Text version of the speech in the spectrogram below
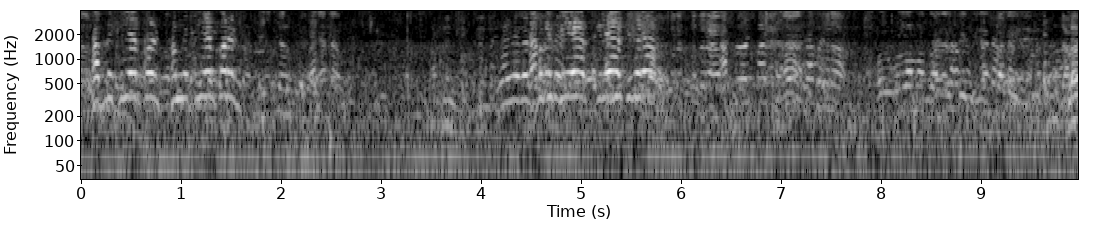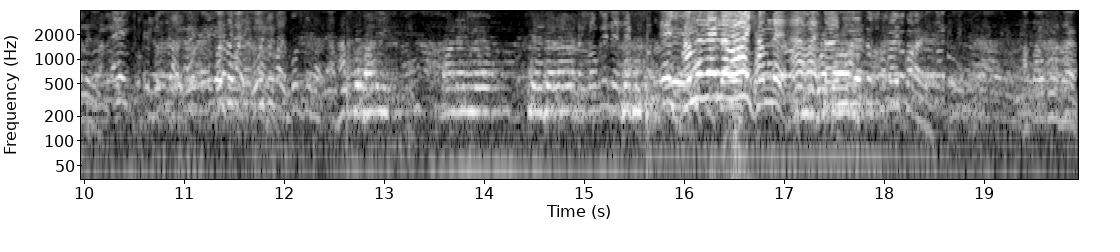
ভাই সামনে ক্লিয়ার করেন সামনে ক্লিয়ার করেন। সামনে ক্লিয়ার ক্লিয়ার ক্লিয়ার এই সামনে যাই না ভাই সামনে। হ্যাঁ ভাই। মাথা উপরে থাক।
